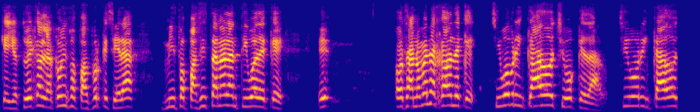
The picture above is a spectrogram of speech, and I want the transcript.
que yo tuve que hablar con mis papás porque si era, mis papás sí están a la antigua de que, eh, o sea, no me sacaban de que chivo brincado, chivo quedado, chivo brincado,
